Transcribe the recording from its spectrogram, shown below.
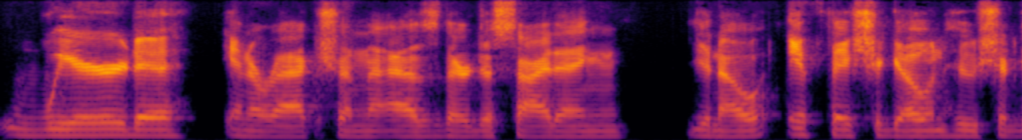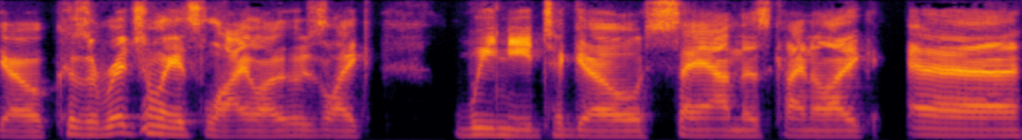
weird interaction as they're deciding, you know, if they should go and who should go. Because originally it's Lila who's like, "We need to go." Sam is kind of like, "Uh,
